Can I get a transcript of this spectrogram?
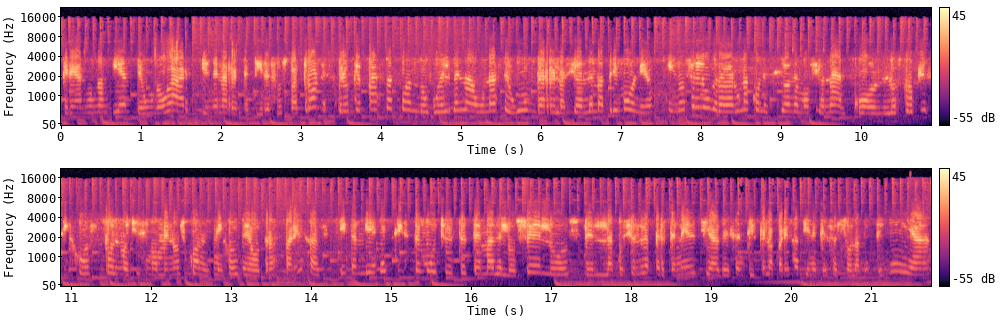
crean un ambiente, un hogar, tienden a repetir esos patrones. Pero ¿qué pasa cuando vuelven a una segunda relación de matrimonio y no se logra dar una conexión emocional con los propios hijos, pues muchísimo menos con hijos de otras parejas? Y también existe mucho este tema de los celos, de la cuestión de la pertenencia, de sentir que la pareja tiene que ser solamente mía.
